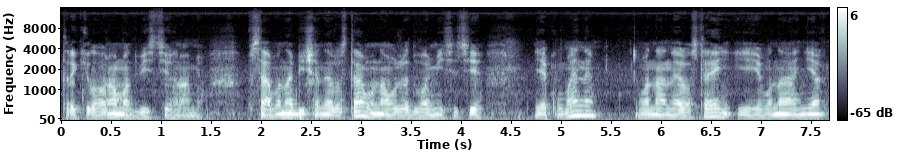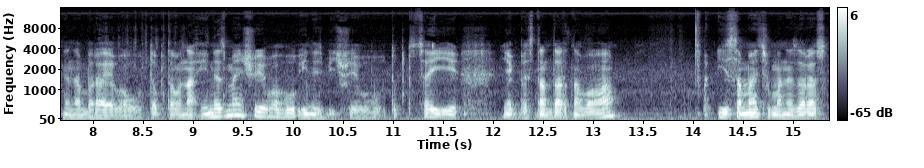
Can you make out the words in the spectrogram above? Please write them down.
3 кг 200 г. Все, вона більше не росте, вона вже 2 місяці, як у мене. Вона не росте і вона ніяк не набирає вагу. Тобто вона і не зменшує вагу, і не збільшує вагу. Тобто це її якби стандартна вага. І самець у мене зараз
